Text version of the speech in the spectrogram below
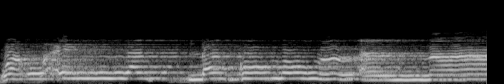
وأحلت لكم الأنعام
